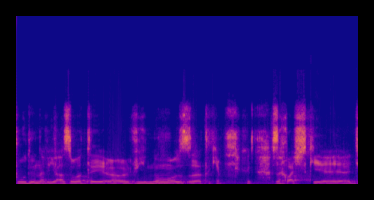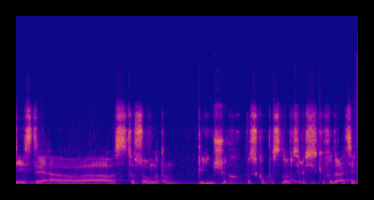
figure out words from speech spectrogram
буде нав'язувати е, війну з такі захватські е, дійства стосовно там інших високопосадовців Російської Федерації.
